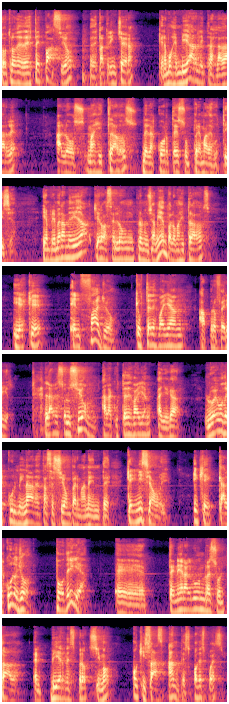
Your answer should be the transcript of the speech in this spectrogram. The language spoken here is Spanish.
nosotros desde este espacio, desde esta trinchera, queremos enviarle y trasladarle a los magistrados de la Corte Suprema de Justicia. Y en primera medida quiero hacerle un pronunciamiento a los magistrados y es que el fallo que ustedes vayan a proferir, la resolución a la que ustedes vayan a llegar, luego de culminar esta sesión permanente que inicia hoy y que calculo yo podría eh, tener algún resultado el viernes próximo o quizás antes o después,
